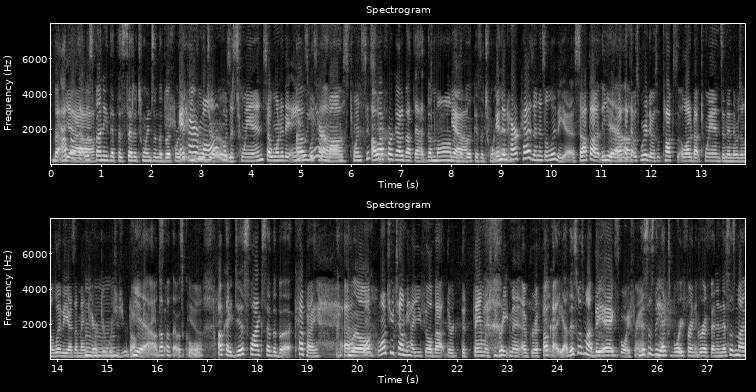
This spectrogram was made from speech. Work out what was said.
But I thought that was funny that the set of twins in the book were and the her evil mom Joes. was a twin, so one of the aunts was yeah. her mom's twin sister. Oh, I forgot about that. The mom in the book is a twin, And then her cousin is Olivia. So I thought, Yeah. I thought that was weird. There was talks a lot about twins, and then there was an Olivia as a main character, which is your daughter. Mm-hmm. Yeah, I thought that was cool. Okay, dislikes of the book. Okay. Uh, Well- why, why don't you tell me how you feel about their the family's treatment of Griffin? Okay, yeah, this was my The ex-boyfriend. This is the ex-boyfriend Griffin, and this is my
